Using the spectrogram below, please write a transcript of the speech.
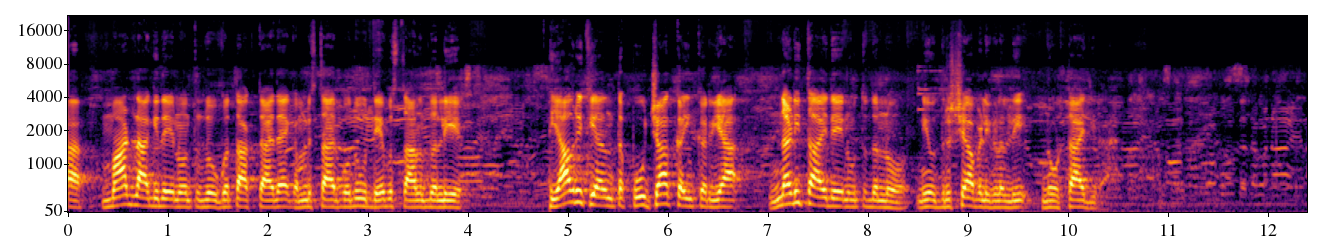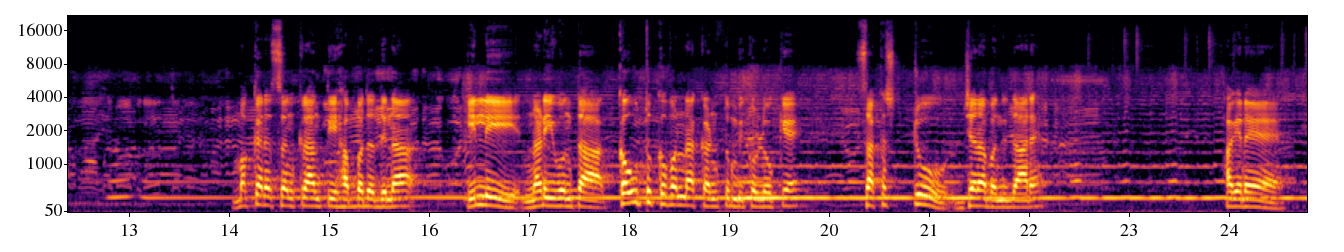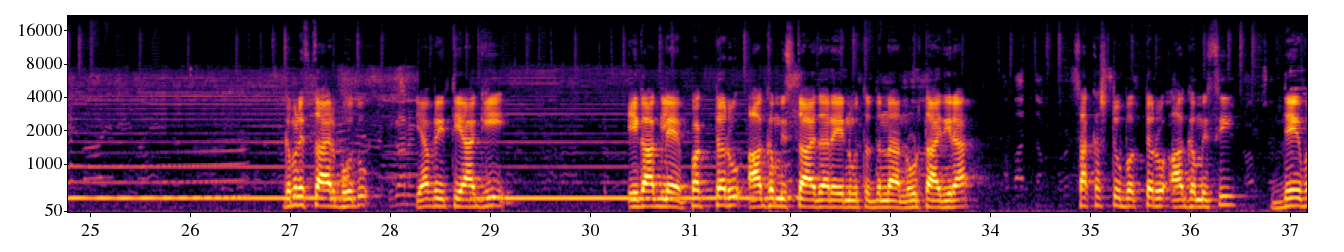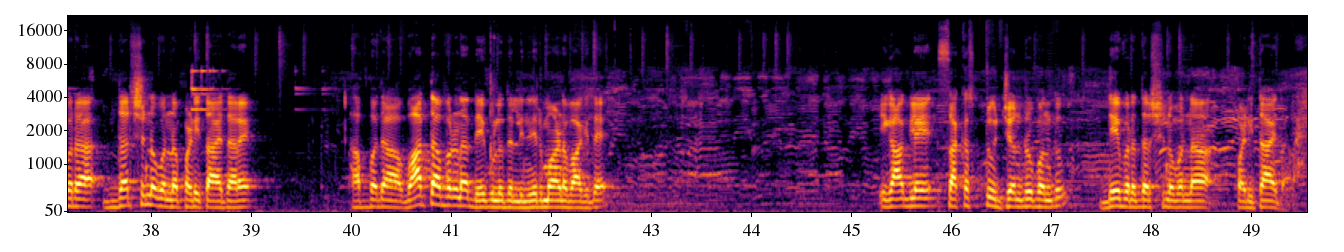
ಮಾಡಲಾಗಿದೆ ಅನ್ನುವಂಥದ್ದು ಗೊತ್ತಾಗ್ತಾ ಇದೆ. ಗಮನಿಸ್ತಾ ಇರ್ಬೋದು, ದೇವಸ್ಥಾನದಲ್ಲಿ ಯಾವ ರೀತಿಯಾದಂಥ ಪೂಜಾ ಕೈಂಕರ್ಯ ನಡೀತಾ ಇದೆ ಎನ್ನುವಂಥದ್ದನ್ನು ನೀವು ದೃಶ್ಯಾವಳಿಗಳಲ್ಲಿ ನೋಡ್ತಾ ಇದ್ದೀರಾ. ಮಕರ ಸಂಕ್ರಾಂತಿ ಹಬ್ಬದ ದಿನ ಇಲ್ಲಿ ನಡೆಯುವಂಥ ಕೌತುಕವನ್ನು ಕಣ್ತುಂಬಿಕೊಳ್ಳೋಕೆ ಸಾಕಷ್ಟು ಜನ ಬಂದಿದ್ದಾರೆ. ಹಾಗೆಯೇ ಗಮನಿಸ್ತಾ ಇರಬಹುದು ಯಾವ ರೀತಿಯಾಗಿ ಈಗಾಗಲೇ ಭಕ್ತರು ಆಗಮಿಸ್ತಾ ಇದ್ದಾರೆ ಎನ್ನುವಂಥದ್ದನ್ನು ನೋಡ್ತಾ ಇದ್ದೀರಾ. ಸಾಕಷ್ಟು ಭಕ್ತರು ಆಗಮಿಸಿ ದೇವರ ದರ್ಶನವನ್ನು ಪಡಿತಾ ಇದ್ದಾರೆ. ಹಬ್ಬದ ವಾತಾವರಣ ದೇಗುಲದಲ್ಲಿ ನಿರ್ಮಾಣವಾಗಿದೆ. ಈಗಾಗಲೇ ಸಾಕಷ್ಟು ಜನರು ಬಂದು ದೇವರ ದರ್ಶನವನ್ನ ಪಡಿತಾ ಇದ್ದಾರೆ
